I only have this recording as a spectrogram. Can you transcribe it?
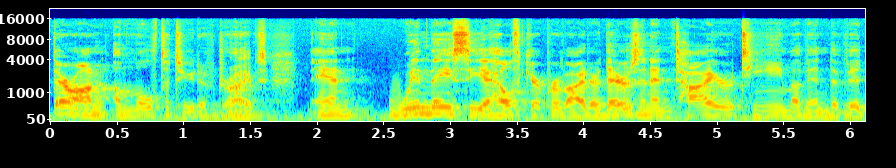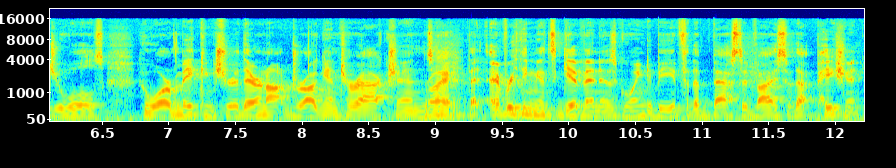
They're on a multitude of drugs. Right. And when they see a healthcare provider, there's an entire team of individuals who are making sure they're not drug interactions. Right. That everything that's given is going to be for the best advice of that patient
